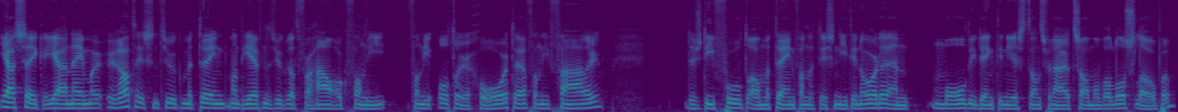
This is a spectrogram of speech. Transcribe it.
Ja, zeker. Ja, nee, maar Rad is natuurlijk meteen... Want die heeft natuurlijk dat verhaal ook van die, van die otter gehoord, hè, van die vader. Dus die voelt al meteen van het is niet in orde. En Mol die denkt in eerste instantie van nou, het zal allemaal wel loslopen.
